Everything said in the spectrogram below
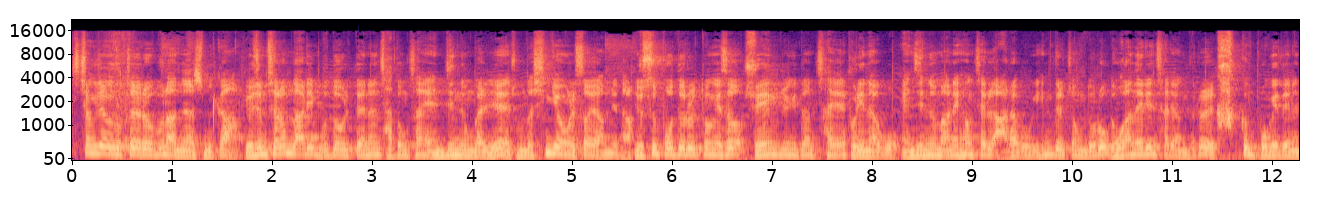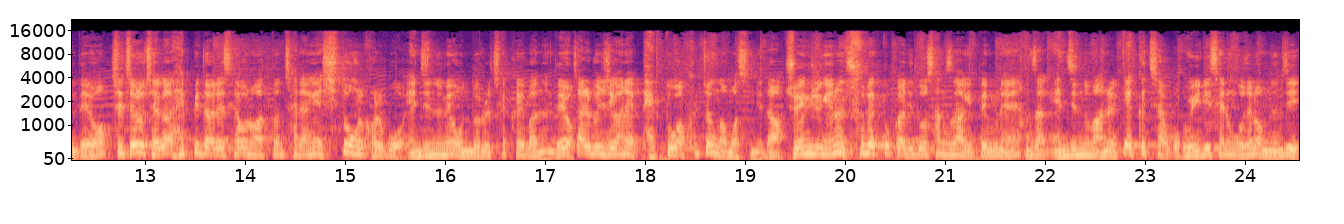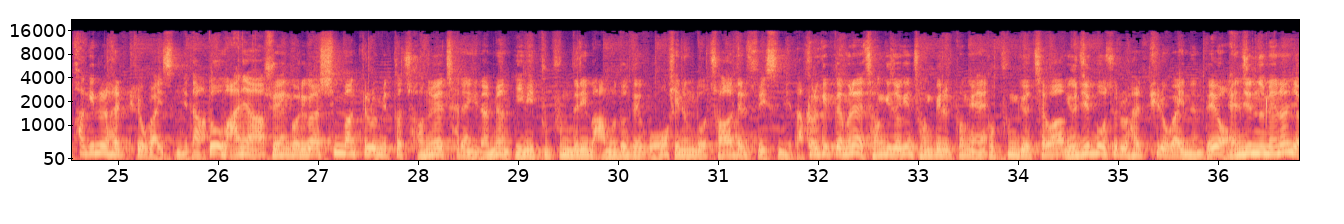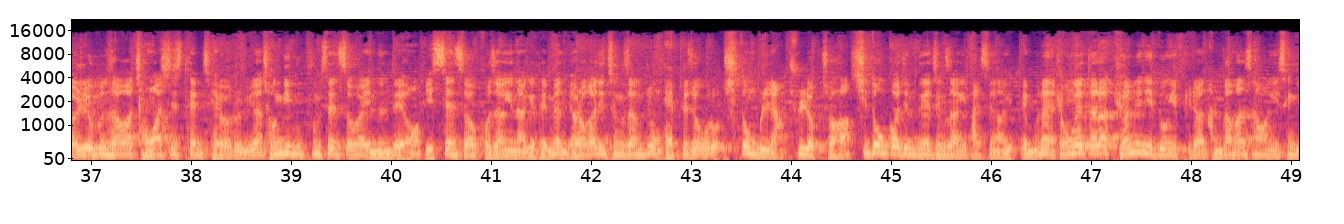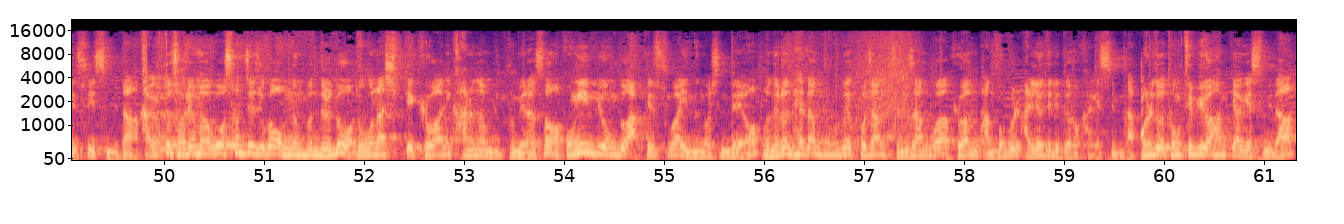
시청자 구독자 여러분 안녕하십니까? 요즘처럼 날이 무더울 때는 자동차 엔진룸 관리에 좀 더 신경을 써야 합니다. 뉴스 보도를 통해서 주행 중이던 차에 불이 나고 엔진룸 안의 형체를 알아보기 힘들 정도로 녹아내린 차량들을 가끔 보게 되는데요. 실제로 제가 햇빛 아래 세워놓았던 차량에 시동을 걸고 엔진룸의 온도를 체크해 봤는데요. 짧은 시간에 100도가 훌쩍 넘었습니다. 주행 중에는 수백 도까지도 상승하기 때문에 항상 엔진룸 안을 깨끗이 하고 오일이 새는 곳은 없는지 확인을 할 필요가 있습니다. 또 만약 주행 거리가 10만 킬로미터 전후의 차량이라면 이미 부품들이 마모도 되고 기능도 저하될 수 있습니다. 그렇기 때문에 정기적인 정비를 통해 부품 교체와 유지 보수를 할 필요가 있는데요. 엔진 룸에는 연료 분사와 정화 시스템 제어를 위한 전기 부품 센서가 있는데요. 이 센서가 고장이 나게 되면 여러 가지 증상 중 대표적으로 시동 불량, 출력 저하, 시동 꺼짐 등의 증상이 발생하기 때문에 경우에 따라 견인 이동이 필요한 담담한 상황이 생길 수 있습니다. 가격도 저렴하고 손재주가 없는 분들도 누구나 쉽게 교환이 가능한 부품이라서 공인 비용도 아낄 수가 있는 것인데요. 오늘은 해당 부품의 고장 증상과 교환 방법을 알려드리도록 하겠습니다. 오늘도 동티뷰와 함께 하겠습니다.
